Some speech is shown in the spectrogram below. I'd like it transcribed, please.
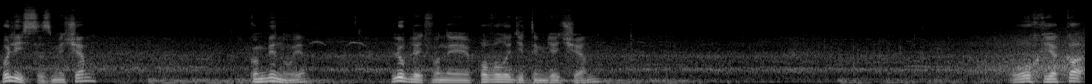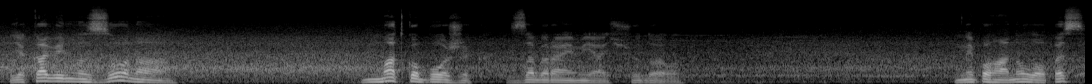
Полісся з м'ячем. Комбінує. Люблять вони поволодіти м'ячем. Ох, яка, яка вільна зона. Матко Божик. Забирає м'яч. Чудово. Непогано Лопес.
